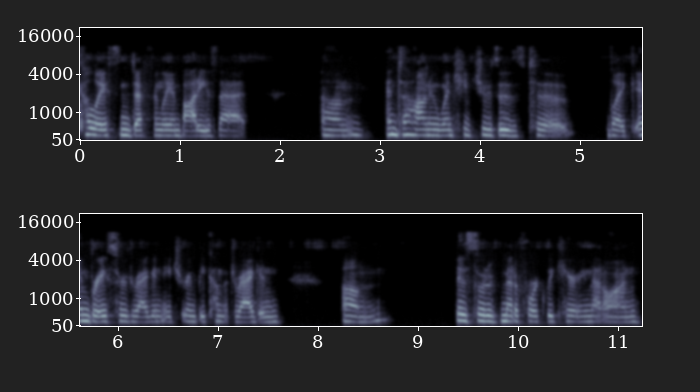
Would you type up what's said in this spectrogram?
Kalessin definitely embodies that. Um, and Tehanu, when she chooses to like embrace her dragon nature and become a dragon, um, is sort of metaphorically carrying that on,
